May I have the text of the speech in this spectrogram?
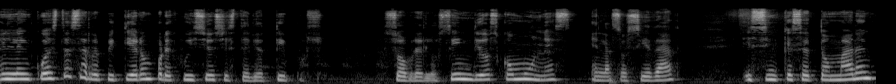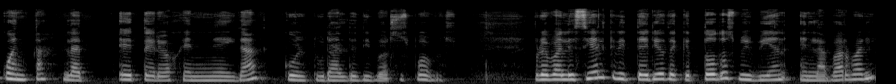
En la encuesta se repitieron prejuicios y estereotipos sobre los indios comunes en la sociedad y sin que se tomara en cuenta la heterogeneidad cultural de diversos pueblos. Prevalecía el criterio de que todos vivían en la barbarie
